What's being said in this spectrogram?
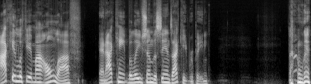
I can look at my own life and I can't believe some of the sins I keep repeating. and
